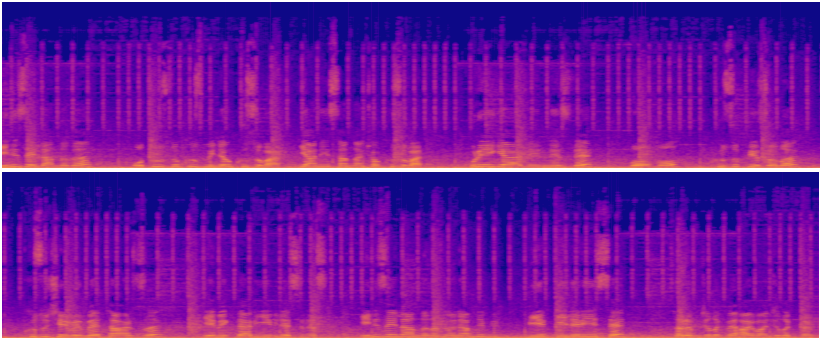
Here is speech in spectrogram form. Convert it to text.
Yeni Zelanda'da 39 milyon kuzu var. Yani insandan çok kuzu var. Buraya geldiğinizde bol bol kuzu pirzola, kuzu çevirme tarzı yemekler yiyebilirsiniz. Yeni Zelanda'nın önemli bir- geliri ise tarımcılık ve hayvancılıktır.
